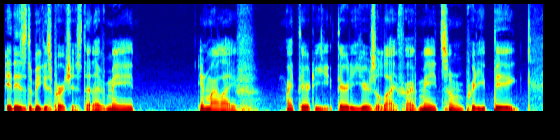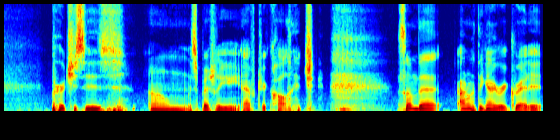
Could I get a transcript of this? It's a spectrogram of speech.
it is the biggest purchase that I've made in my life. My 30, 30 years of life. I've made some pretty big purchases, um, especially after college. Some that I don't think I regret it.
